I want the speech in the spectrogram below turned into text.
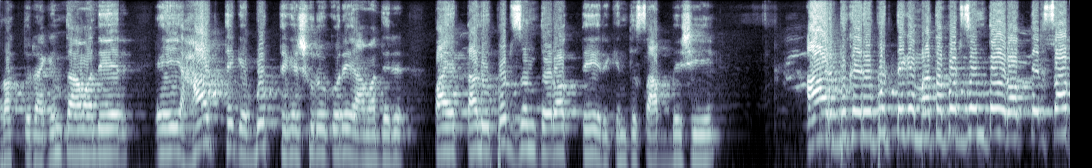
রক্তটা কিন্তু আমাদের এই হার্ট থেকে, বুক থেকে শুরু করে আমাদের পায়ের তালু পর্যন্ত রক্তের কিন্তু চাপ বেশি। আর বুকের উপর থেকে মাথা পর্যন্ত রক্তের চাপ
